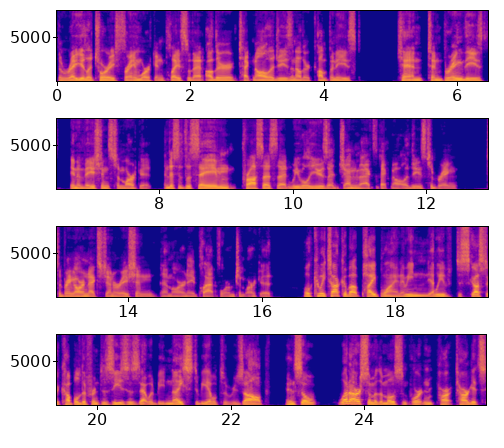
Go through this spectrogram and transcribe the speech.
the regulatory framework in place so that other technologies and other companies can can bring these innovations to market. And this is the same process that we will use at Genvax Technologies to bring to bring our next generation mRNA platform to market. Well, can we talk about pipeline? I mean, we've discussed a couple different diseases that would be nice to be able to resolve. And so, what are some of the most important par- targets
